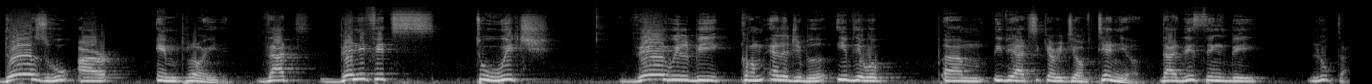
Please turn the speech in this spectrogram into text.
those who are employed. That benefits to which they will become eligible if they were um, if they had security of tenure, that these things be looked at.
